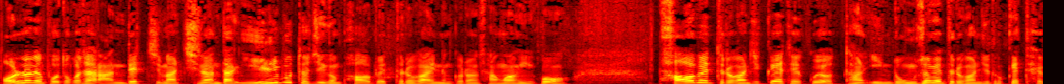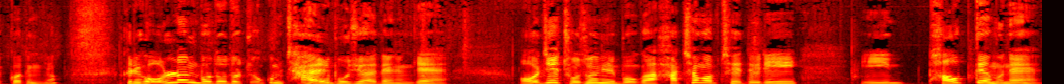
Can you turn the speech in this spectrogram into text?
언론의 보도가 잘 안 됐지만 지난달 2일부터 지금 파업에 들어가 있는 그런 상황이고 파업에 들어간 지 꽤 됐고요. 이 농성에 들어간 지도 꽤 됐거든요. 그리고 언론 보도도 조금 잘 보셔야 되는 게 어제 조선일보가 하청업체들이 이 파업 때문에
